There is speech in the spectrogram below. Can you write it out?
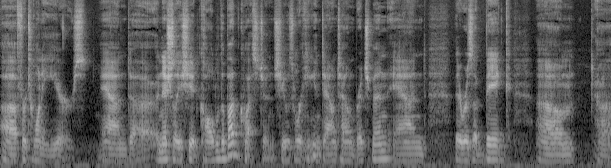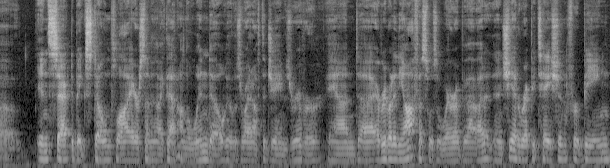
uh, for 20 years. And uh, initially, she had called with a bug question. She was working in downtown Richmond, and there was a big um, uh, insect, a big stonefly or something like that on the window. It was right off the James River, and uh, everybody in the office was aware about it. And she had a reputation for being,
